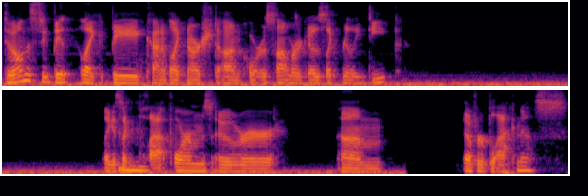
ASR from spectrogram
Do I want this to be like be kind of like Nar Shaddaa and Coruscant, where it goes like really deep? Like it's like Mhm. platforms over, um, over blackness.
